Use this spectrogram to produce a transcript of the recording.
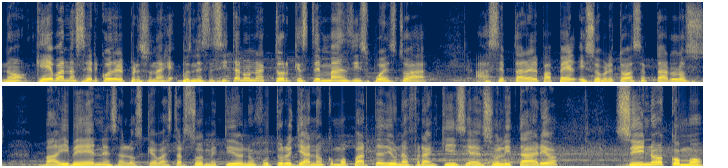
¿no? ¿Qué van a hacer con el personaje? Pues necesitan un actor que esté más dispuesto a, a aceptar el papel y sobre todo aceptar los vaivenes a los que va a estar sometido en un futuro, ya no como parte de una franquicia en solitario, sino como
